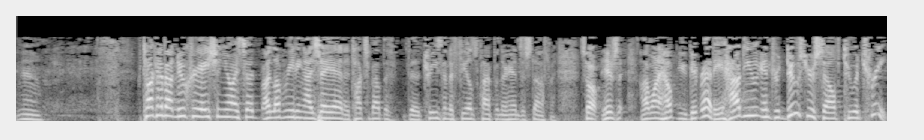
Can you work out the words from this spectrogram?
Yeah. Talking about new creation, you know, I said, I love reading Isaiah and it talks about the, the trees in the fields clapping their hands and stuff. So here's, I want to help you get ready. How do you introduce yourself to a tree?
